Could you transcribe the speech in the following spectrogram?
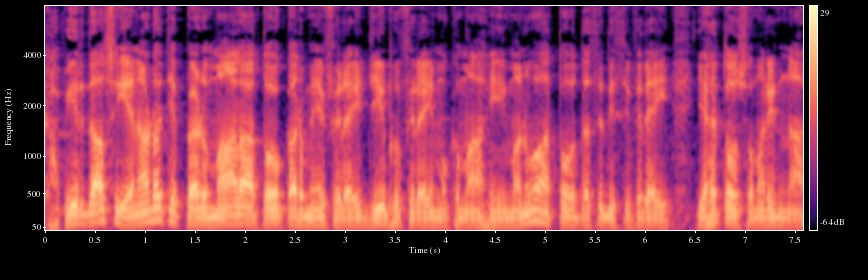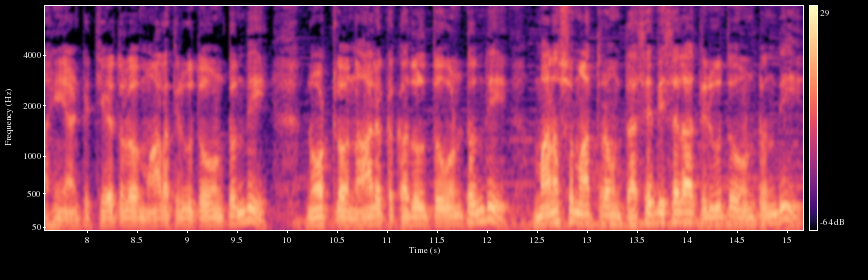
కబీర్దాసు ఏనాడో చెప్పాడు మాలాతో కర్మే ఫిరై జీభు ఫిరై ముఖమాహి మనువాతో దశదిసి ఫిరై యహతో సుమరిన్నాహి అంటే చేతిలో మాల తిరుగుతూ ఉంటుంది నోట్లో నాలుక కదులుతూ ఉంటుంది మనసు మాత్రం దశ దిశలా తిరుగుతూ ఉంటుంది.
